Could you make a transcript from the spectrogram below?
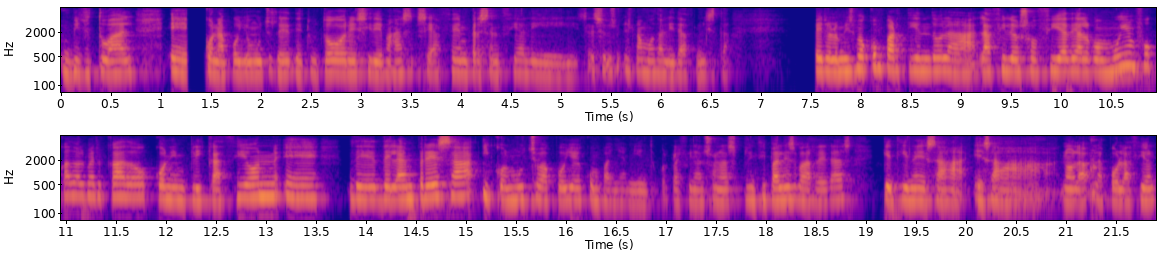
virtual, eh, con apoyo muchos de, tutores y demás, se hacen presencial y es, una modalidad mixta. Pero lo mismo compartiendo la, filosofía de algo muy enfocado al mercado, con implicación eh, de, la empresa y con mucho apoyo y acompañamiento, porque al final son las principales barreras que tiene esa, esa no, la, población.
